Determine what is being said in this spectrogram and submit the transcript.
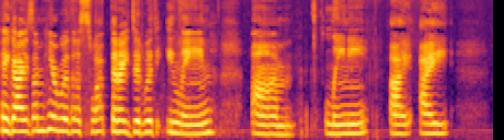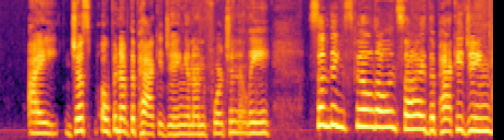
Hey guys, I'm here with a swap that I did with Elaine. Um, I, I, I just opened up the packaging and unfortunately something spilled all inside. The packaging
